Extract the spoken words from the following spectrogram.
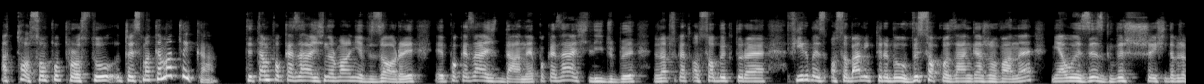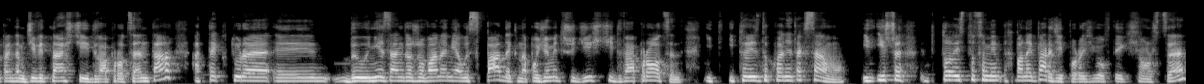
A to są po prostu, to jest matematyka. Ty tam pokazałeś normalnie wzory, y, pokazałeś dane, pokazałeś liczby, że na przykład osoby, które, firmy z osobami, które były wysoko zaangażowane, miały zysk wyższy, jeśli dobrze pamiętam, 19,2%, a te, które y, były niezaangażowane, miały spadek na poziomie 32%. I, I to jest dokładnie tak samo. I jeszcze to jest to, co mnie chyba najbardziej poraziło w tej książce,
